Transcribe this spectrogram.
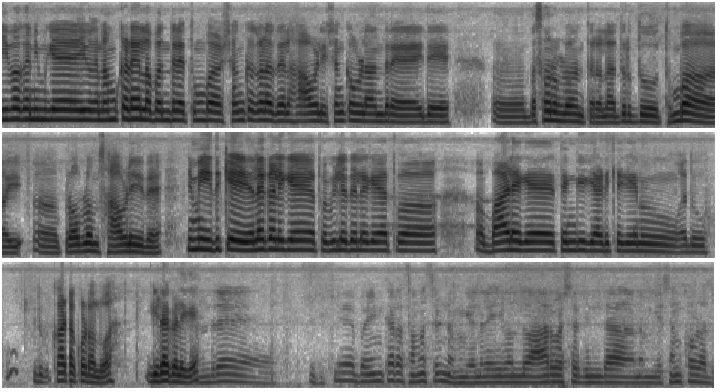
ಇವಾಗ ನಿಮಗೆ ಇವಾಗ ನಮ್ಮ ಕಡೆ ಎಲ್ಲ ಬಂದ್ರೆ ತುಂಬಾ ಶಂಖಗಳದೆಲ್ಲ ಹಾವಳಿ ಶಂಕ ಹುಳ ಅಂದ್ರೆ ಇದೆ ಬಸವನ ಹುಳು ಅಂತಾರಲ್ಲ ಅದ್ರದ್ದು ತುಂಬಾ ಪ್ರಾಬ್ಲಮ್ಸ್ ಹಾವಳಿ ಇದೆ. ನಿಮಗೆ ಇದಕ್ಕೆ ಎಲೆಗಳಿಗೆ ಅಥವಾ ವೀಳ್ಯದೆಲೆಗೆ ಅಥವಾ ಬಾಳೆಗೆ ತೆಂಗಿಗೆ ಅಡಿಕೆಗೆ ಏನು ಅದು ಇದು ಕಾಟ ಕೊಡಲ್ವಾ? ಗಿಡಗಳಿಗೆ? ಅಂದರೆ ಇದಕ್ಕೆ ಭಯಂಕರ ಸಮಸ್ಯೆ ಉಂಟು ನಮಗೆ. ಅಂದರೆ ಈಗ ಒಂದು ಆರು ವರ್ಷದಿಂದ ನಮಗೆ ಶಂಕೋಳದ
